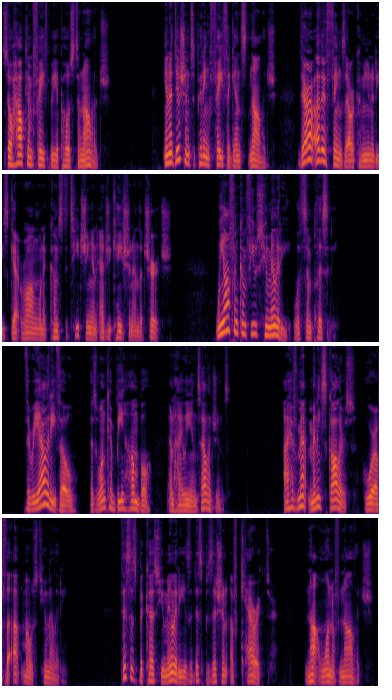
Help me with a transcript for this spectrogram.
So, how can faith be opposed to knowledge? In addition to pitting faith against knowledge, there are other things our communities get wrong when it comes to teaching and education in the church. We often confuse humility with simplicity. The reality, though, is one can be humble and highly intelligent. I have met many scholars who are of the utmost humility. This is because humility is a disposition of character, not one of knowledge.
